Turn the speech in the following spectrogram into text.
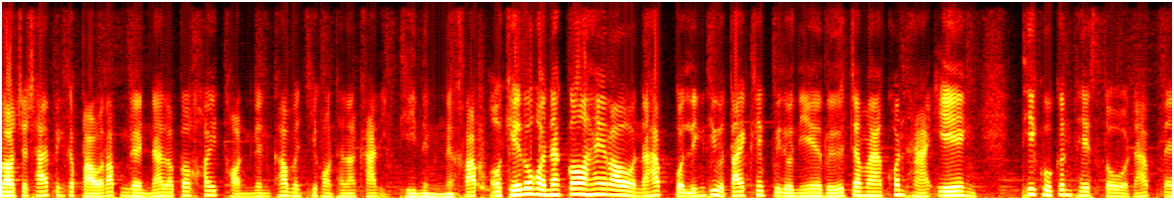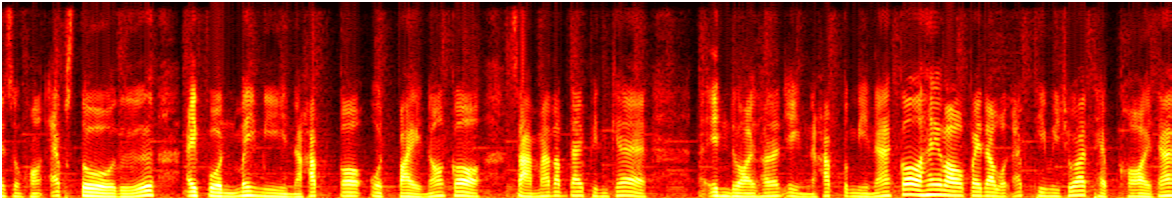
เราจะใช้เป็นกระเป๋ารับเงินนะแล้วก็ค่อยถอนเงินเข้าบัญชีของธนาคารอีกทีหนึ่งนะครับโอเคทุกคนนะก็ให้เรานะครับกดลิงก์ที่อยู่ใต้คลิปวิดีโอนี้ หรือจะมาค้นหาเองที่ Google Play Store นะครับ ในส่วนของ App Store หรือ iPhone ไม่มีนะครับ ก็อดไปเนาะก็สามารถรับได้เพียงแค่ Android เท่านั้นเองนะครับ ตรงนี้นะ ก็ให้เราไปดาวน์โหลดแอปที่มีชื่อว่า Tab Coin นะ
